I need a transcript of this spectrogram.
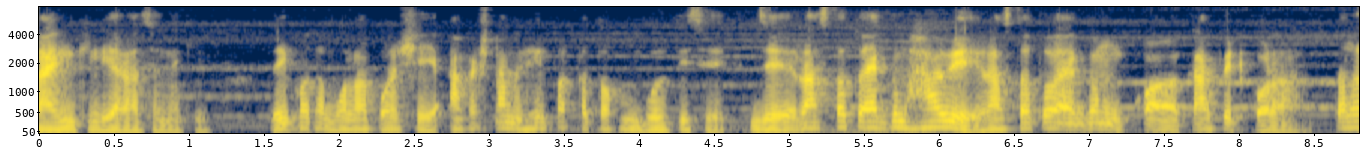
লাইন ক্লিয়ার আছে নাকি? তো এই কথা বলার পরে সেই আকাশ নামের হেল্পারটা তখন বলতিছে যে, রাস্তা তো একদম হাইওয়ে রাস্তা তো একদম কার্পেট করা। তাহলে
